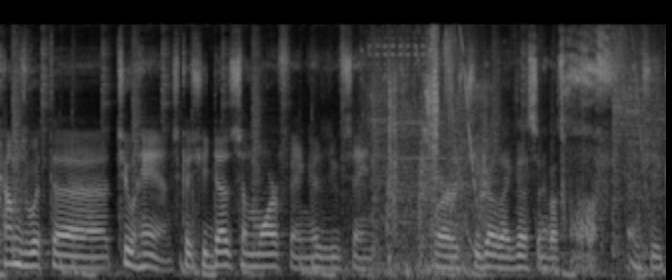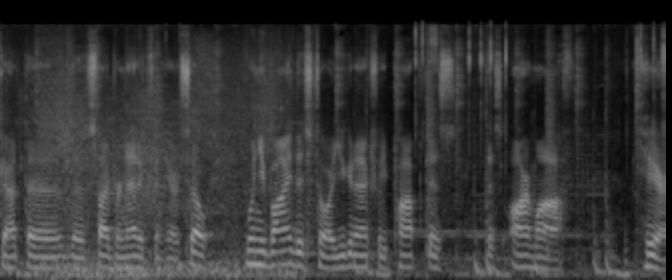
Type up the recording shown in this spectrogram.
comes with uh, two hands because she does some morphing, as you've seen, where she goes like this and it goes, and she's got the, the cybernetics in here. So when you buy this toy, you can actually pop this, this arm off here.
